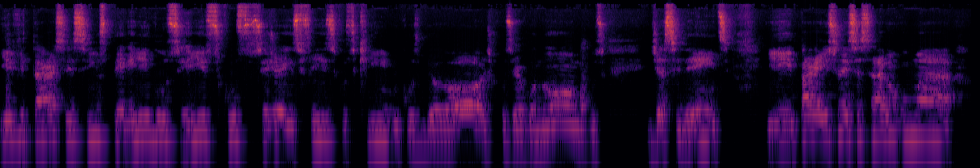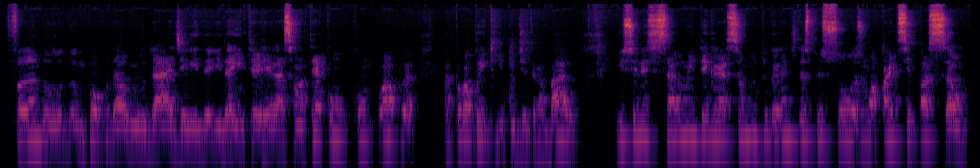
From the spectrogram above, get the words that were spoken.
e evitar-se assim os perigos, riscos, seja eles físicos, químicos, biológicos, ergonômicos, de acidentes. E para isso é necessário uma falando um pouco da humildade e da inter-relação até com, com a, própria, a própria equipe de trabalho, isso é necessário uma integração muito grande das pessoas, uma participação.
